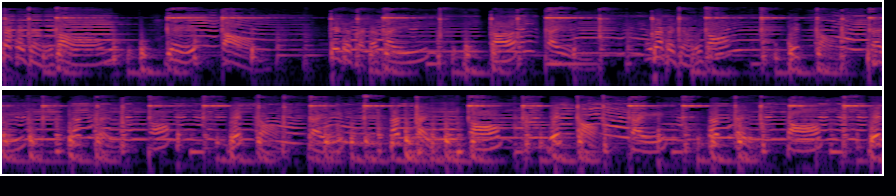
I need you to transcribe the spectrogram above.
với ta cái rừng cổng để cổng cái thật là cái tay tớ cây ta cái rừng có biết cổng cây đất cây có biết cổng cây đất cây có biết cổng cây đất cây có biết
